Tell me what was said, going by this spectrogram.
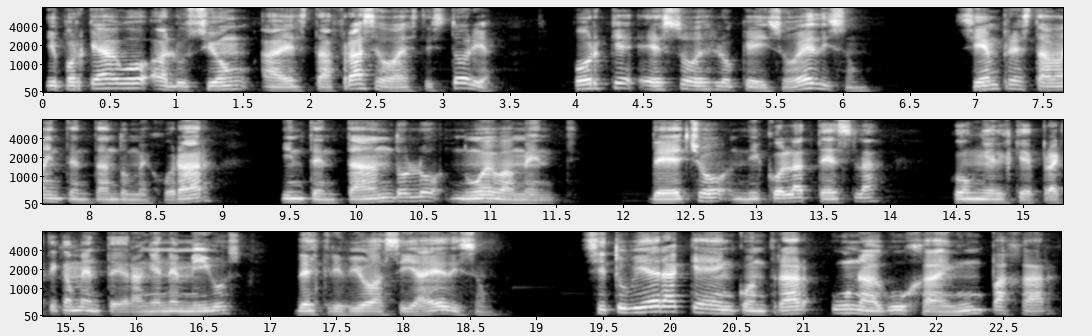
¿Y por qué hago alusión a esta frase o a esta historia? Porque eso es lo que hizo Edison. Siempre estaba intentando mejorar, intentándolo nuevamente. De hecho, Nikola Tesla con el que prácticamente eran enemigos, describió así a Edison. Si tuviera que encontrar una aguja en un pajar,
